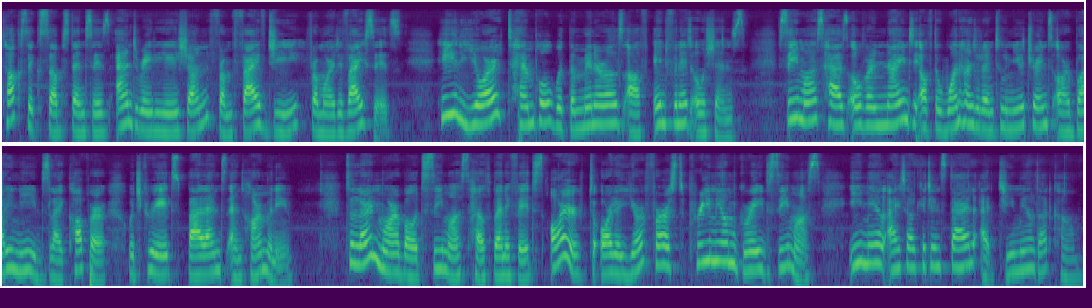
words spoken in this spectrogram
toxic substances, and radiation from 5G from our devices. Heal your temple with the minerals of infinite oceans. Moss has over 90 of the 102 nutrients our body needs, like copper, which creates balance and harmony. To learn more about moss health benefits or to order your first premium grade moss, email italkitchenstyle at gmail.com.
